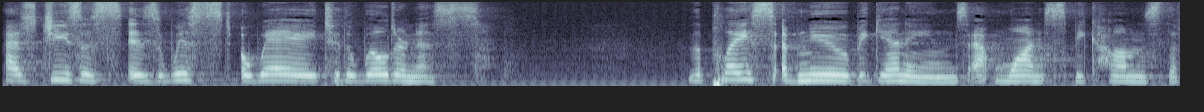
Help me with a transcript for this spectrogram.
As Jesus is whisked away to the wilderness, the place of new beginnings at once becomes the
